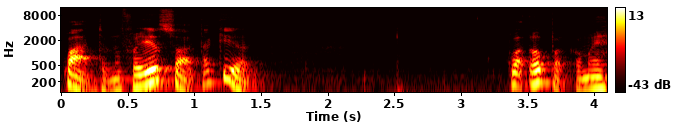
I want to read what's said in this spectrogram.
Quatro, não foi isso? Ó, tá aqui, ó. Qu Opa, calma aí.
